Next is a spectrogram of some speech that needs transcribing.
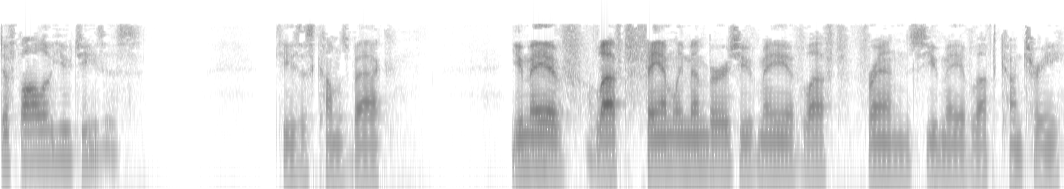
to follow you, Jesus. Jesus comes back. You may have left family members. You may have left friends. You may have left country.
